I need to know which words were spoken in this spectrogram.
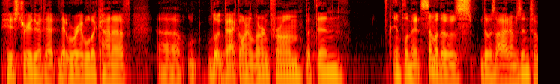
history there that, that we're able to kind of uh, look back on and learn from, but then implement some of those those items into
